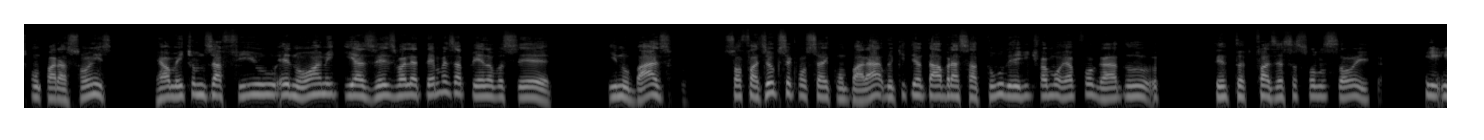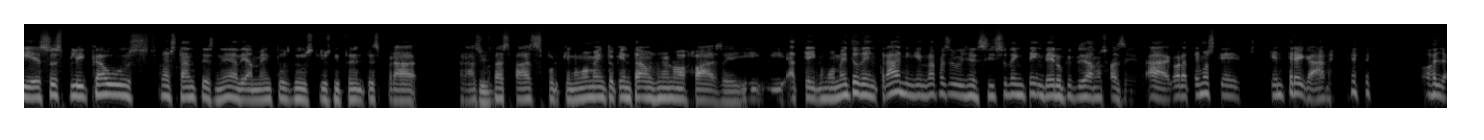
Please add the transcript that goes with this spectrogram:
comparações realmente é um desafio enorme e às vezes vale até mais a pena você ir no básico, só fazer o que você consegue comparar, do que tentar abraçar tudo e a gente vai morrer afogado tentando fazer essa solução aí. E, e isso explica os constantes né, adiamentos dos, dos diferentes para para as outras fases, porque no momento que entramos numa nova fase e, e, até no momento de entrar, ninguém vai fazer o exercício de entender o que precisamos fazer. Ah, agora temos que, que entregar. Olha,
